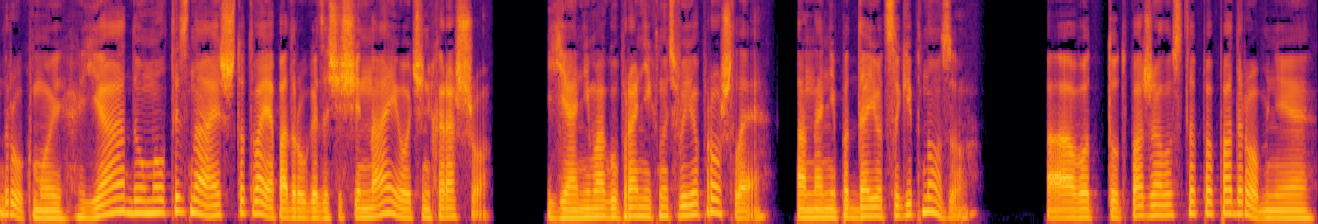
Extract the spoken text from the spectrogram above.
Друг мой, я думал, ты знаешь, что твоя подруга защищена и очень хорошо. Я не могу проникнуть в ее прошлое. Она не поддается гипнозу. А вот тут, пожалуйста, поподробнее.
